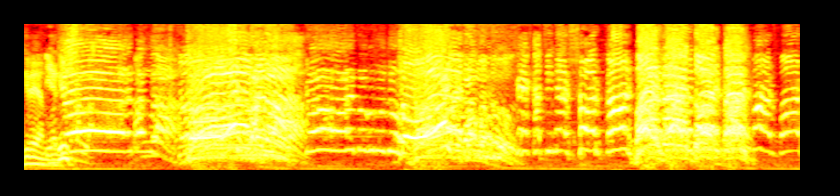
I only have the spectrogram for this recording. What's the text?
ফিরে হাসিনার সরকার! বারবার দরকার! বারবার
